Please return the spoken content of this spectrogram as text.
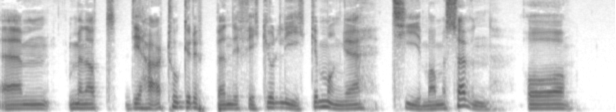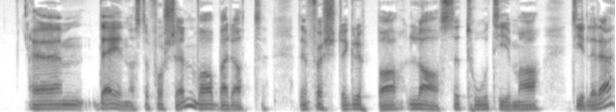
Um, men at de her to gruppene de fikk jo like mange timer med søvn. Og det eneste forskjellen var bare at den første gruppa la seg to timer tidligere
